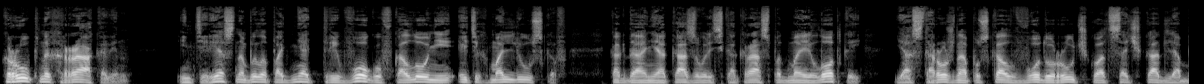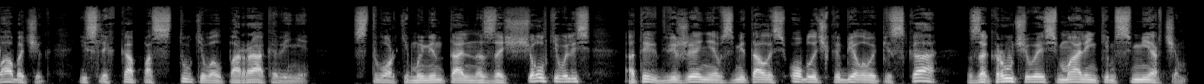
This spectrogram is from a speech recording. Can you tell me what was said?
крупных раковин. Интересно было поднять тревогу в колонии этих моллюсков — когда они оказывались как раз под моей лодкой, я осторожно опускал в воду ручку от сачка для бабочек и слегка постукивал по раковине. Створки моментально защелкивались, от их движения взметалось облачко белого песка, закручиваясь маленьким смерчем.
